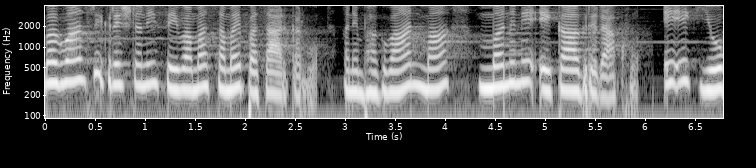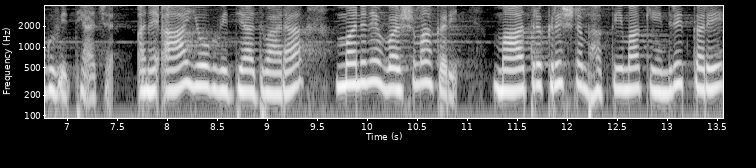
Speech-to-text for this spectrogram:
ભગવાન શ્રી કૃષ્ણની સેવામાં સમય પસાર કરવો અને ભગવાનમાં મનને એકાગ્ર રાખવું. એ એક યોગ વિદ્યા છે અને આ યોગ વિદ્યા દ્વારા મનને વશમાં કરી માત્ર કૃષ્ણ ભક્તિમાં કેન્દ્રિત કરે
